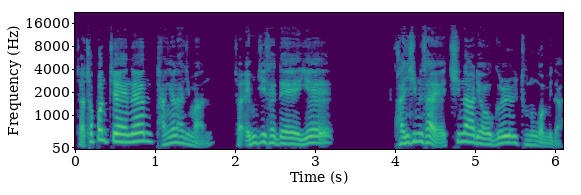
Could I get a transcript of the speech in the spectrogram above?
자, 첫 번째는 당연하지만, 자, MZ 세대의 관심사에 친화력을 두는 겁니다.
